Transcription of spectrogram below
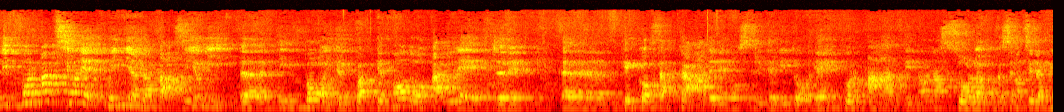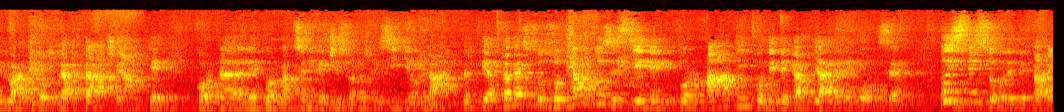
l'informazione quindi alla base, io vi eh, invoglio in qualche modo a leggere eh, che cosa accade nei vostri territori, a informarvi, non solo, se non siete abituati con i cartacei, anche con eh, le informazioni che ci sono sui siti online, perché attraverso soltanto se siete informati potete cambiare le cose. Voi potete fare,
